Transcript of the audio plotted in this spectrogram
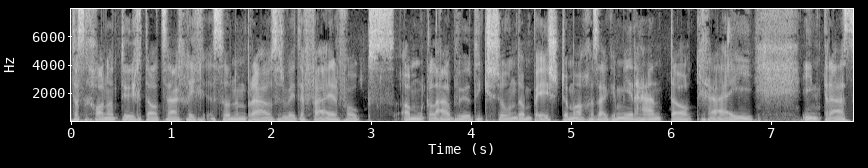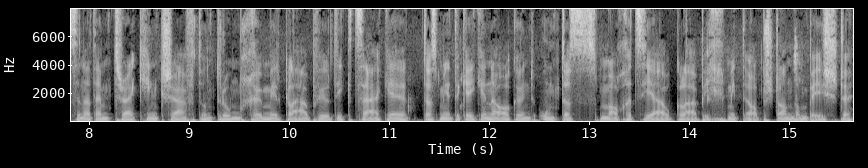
das kann natürlich tatsächlich so einen Browser wie der Firefox am glaubwürdigsten und am besten machen. Sagen, wir haben da kein Interesse an dem Tracking-Geschäft und darum können wir glaubwürdig sagen, dass wir dagegen angehen. Und das machen sie auch, glaube ich, mit Abstand am besten.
